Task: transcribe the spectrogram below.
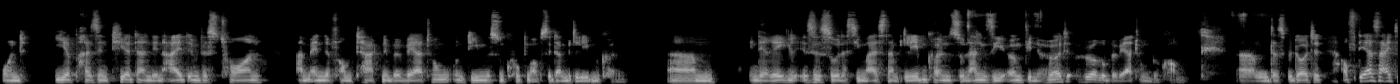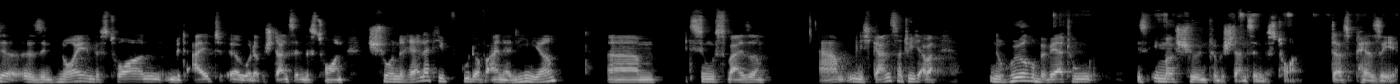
Und ihr präsentiert dann den Altinvestoren am Ende vom Tag eine Bewertung und die müssen gucken, ob sie damit leben können. Ähm, in der Regel ist es so, dass die meisten damit leben können, solange sie irgendwie eine höhere Bewertung bekommen. Ähm, das bedeutet, auf der Seite äh, sind neue Investoren mit Alt- äh, oder Bestandsinvestoren schon relativ gut auf einer Linie, ähm, beziehungsweise ja, nicht ganz natürlich, aber eine höhere Bewertung ist immer schön für Bestandsinvestoren das per se.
